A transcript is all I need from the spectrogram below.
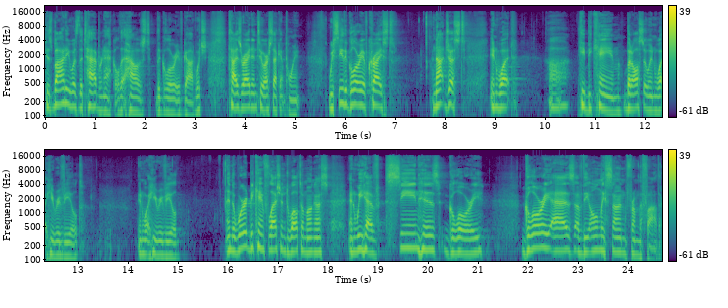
His body was the tabernacle that housed the glory of God, which ties right into our second point. We see the glory of Christ not just in what uh, he became, but also in what he revealed. In what he revealed. And the Word became flesh and dwelt among us, and we have seen his glory glory as of the only Son from the Father.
